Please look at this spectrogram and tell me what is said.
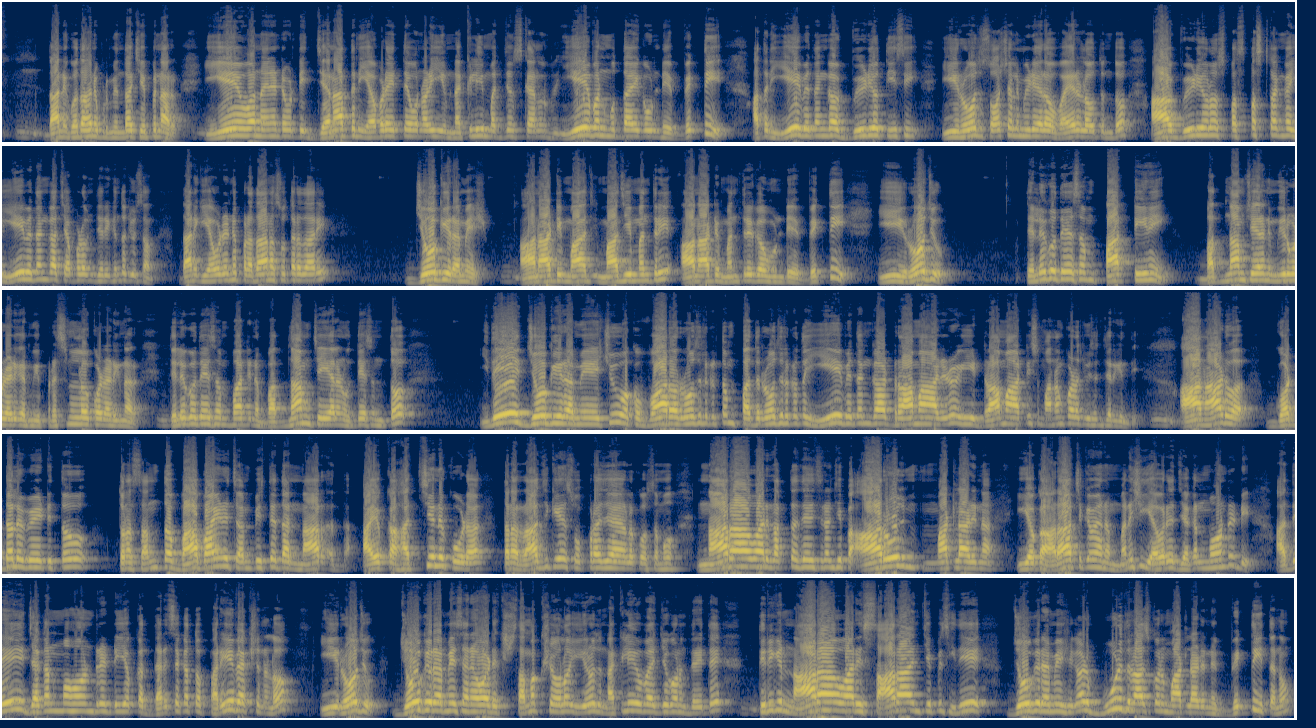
దానికి ఉదాహరణ ఇప్పుడు మీద చెప్పినారు. ఏ వన్ అయినటువంటి జనార్దన్ ఎవడైతే ఉన్నాడో ఈ నకిలీ మద్యం స్కానర్ ఏ వన్ ముద్దాయిగా ఉండే వ్యక్తి అతను ఏ విధంగా వీడియో తీసి ఈ రోజు సోషల్ మీడియాలో వైరల్ అవుతుందో ఆ వీడియోలో స్పష్టంగా ఏ విధంగా చెప్పడం జరిగిందో చూసాం. దానికి ఎవడండి ప్రధాన సూత్రధారి? జోగి రమేష్. ఆనాటి మాజీ మాజీ మంత్రి ఆనాటి మంత్రిగా ఉండే వ్యక్తి ఈ రోజు తెలుగుదేశం పార్టీని బద్నాం చేయాలని మీరు కూడా అడిగారు. మీ ప్రశ్నలో కూడా అడిగినారు. తెలుగుదేశం పార్టీని బద్నాం చేయాలనే ఉద్దేశంతో ఇదే జోగి రమేష్ ఒక వారం రోజుల క్రితం పది రోజుల క్రితం ఏ విధంగా డ్రామా ఆడాడో ఈ డ్రామా ఆర్టిస్ట్ మనం కూడా చూసడం జరిగింది. ఆనాడు గొడ్డల వేటితో తన సొంత బాబాయిని చంపిస్తే దాని నార ఆ యొక్క హత్యను కూడా తన రాజకీయ స్వప్రజయాల కోసము నారావారి రక్త అని చెప్పి ఆ రోజు మాట్లాడిన ఈ యొక్క అరాచకమైన మనిషి ఎవరే? జగన్మోహన్ రెడ్డి. అదే జగన్మోహన్ రెడ్డి యొక్క దర్శకత్వ పర్యవేక్షణలో ఈ రోజు జోగి రమేష్ అనేవాడి సమక్షంలో ఈరోజు నకిలీ వైద్యకోణం జరిగితే తిరిగి నారావారి సారా అని చెప్పేసి ఇదే జోగి రమేష్ గారు బూడిద రాసుకొని మాట్లాడిన వ్యక్తి ఇతను.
